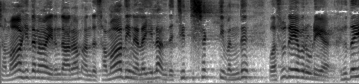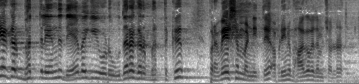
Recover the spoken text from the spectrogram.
சமாஹிதனா இருந்தாராம். அந்த சமாதி நிலையில அந்த சித் சக்தி வந்து வசுதேவருடைய ஹிருதய கர்ப்பத்திலேருந்து தேவகியோட உதர கர்ப்பத்துக்கு பிரவேசம் பண்ணித்து அப்படின்னு பாகவதம் சொல்றது.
